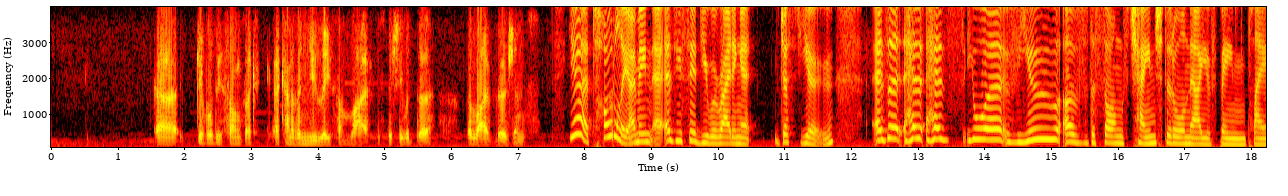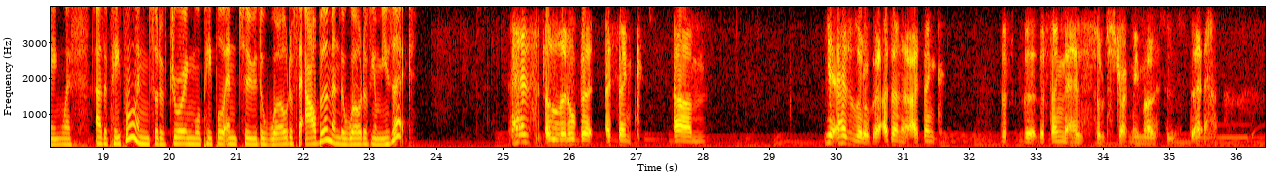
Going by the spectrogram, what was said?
uh, give all these songs like a kind of a new lease on life, especially with the the live versions. Yeah, totally. I mean, as you said, you were writing it just you. As it ha, has your view of the songs changed at all now you've been playing with other people and sort of drawing more people into the world of the album and the world of your music? It has a little bit, I think. Um, yeah, it has a little bit. I don't know. I think the, the the thing that has sort of struck me most is that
